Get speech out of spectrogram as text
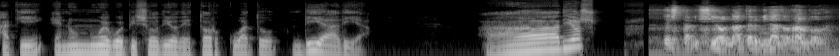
aquí en un nuevo episodio de Torcuato día a día. Adiós. Esta misión ha terminado, Rambo.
